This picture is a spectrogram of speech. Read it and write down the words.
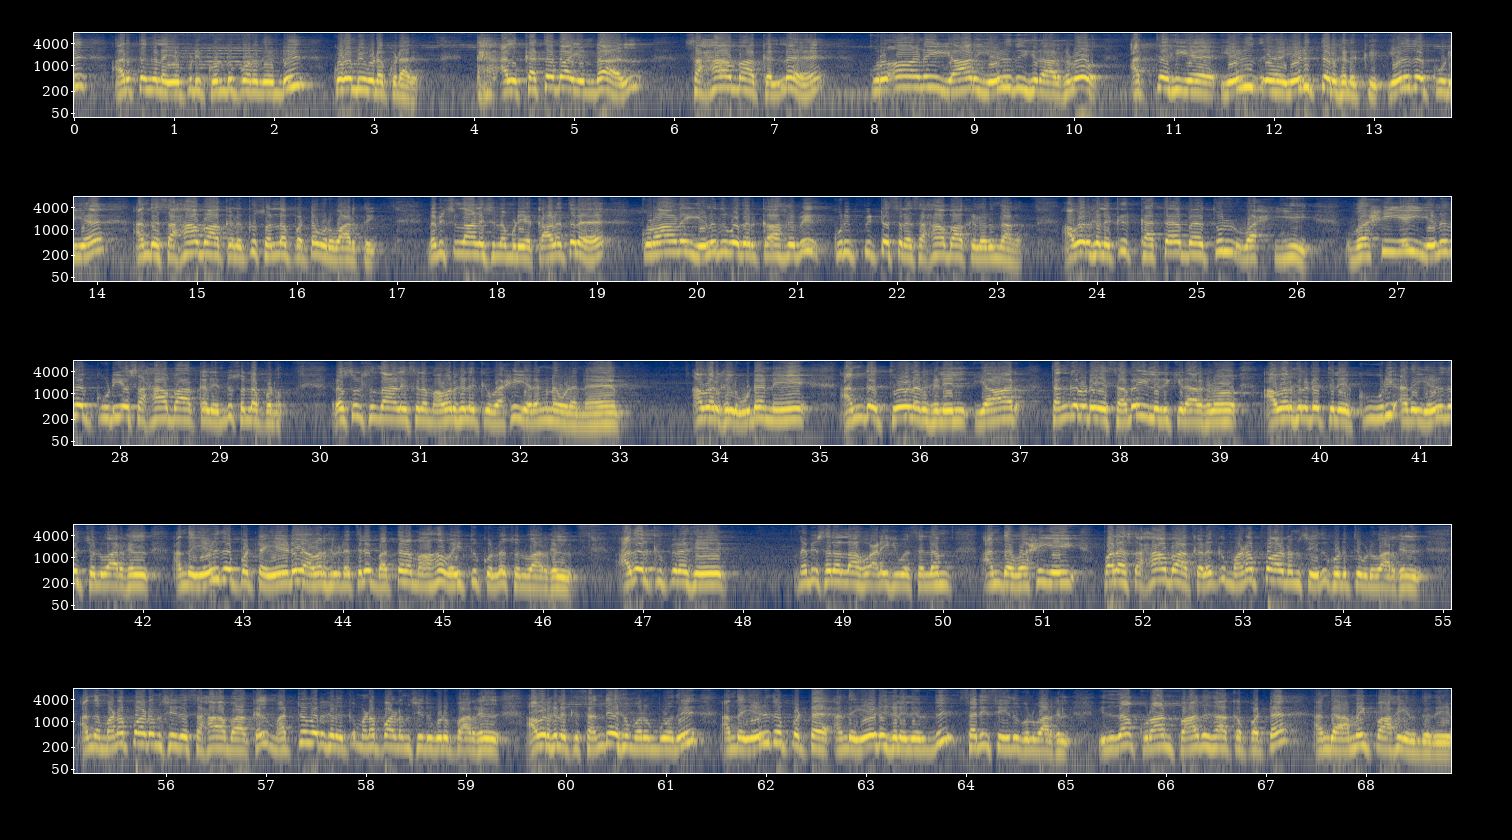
அர்த்தங்களை எப்படி கொண்டு போகிறது என்று குழம்பி விடக்கூடாது. அல் கத்தபா என்றால் சஹாபாக்கல்ல குரானை யார் எழுதுகிறார்களோ அத்தகைய எழுது எழுத்தர்களுக்கு எழுதக்கூடிய அந்த சஹாபாக்களுக்கு சொல்லப்பட்ட ஒரு வார்த்தை. நபிசுல்லா அலிஸ்லமுடைய காலத்தில் குரானை எழுதுவதற்காகவே குறிப்பிட்ட சில சஹாபாக்கள் இருந்தாங்க. அவர்களுக்கு கதபத்துல் வஹ்யி வஹியை எழுதக்கூடிய சஹாபாக்கள் என்று சொல்லப்படும். ரசூல் சுல்லா அலிஸ்லாம் அவர்களுக்கு வஹி இறங்கின உடனே அவர்கள் உடனே அந்த தோழர்களில் யார் தங்களுடைய சபையில் இருக்கிறார்களோ அவர்களிடத்திலே கூறி அதை எழுதச் சொல்வார்கள். அந்த எழுதப்பட்ட ஏடை அவர்களிடத்திலே பத்திரமாக வைத்துக்கொள்ள சொல்வார்கள். அதற்கு பிறகு நபி சொல்லாஹு அலைஹி வசல்லம் அந்த வகையை பல சஹாபாக்களுக்கு மனப்பாடம் செய்து கொடுத்து விடுவார்கள். அந்த மனப்பாடம் செய்த சஹாபாக்கள் மற்றவர்களுக்கு மனப்பாடம் செய்து கொடுப்பார்கள். அவர்களுக்கு சந்தேகம் வரும்போது அந்த எழுதப்பட்ட அந்த ஏடுகளிலிருந்து சரி செய்து கொள்வார்கள். இதுதான் குரான் பாதுகாக்கப்பட்ட அந்த அமைப்பாக இருந்தது.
